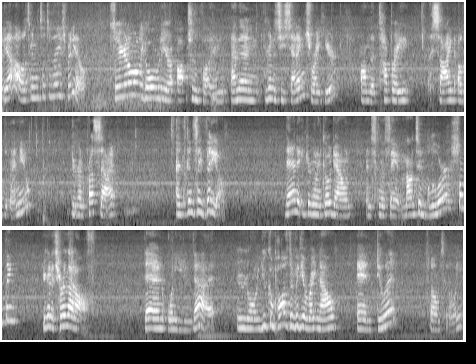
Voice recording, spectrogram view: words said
yeah, let's get into today's video. So you're gonna wanna go over to your options button and then you're gonna see settings right here on the top right side of the menu. You're gonna press that and it's gonna say video. Then you're gonna go down and it's gonna say motion blur or something. You're gonna turn that off. Then when you do that, you're going, you can pause the video right now and do it. So I'm just gonna wait.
